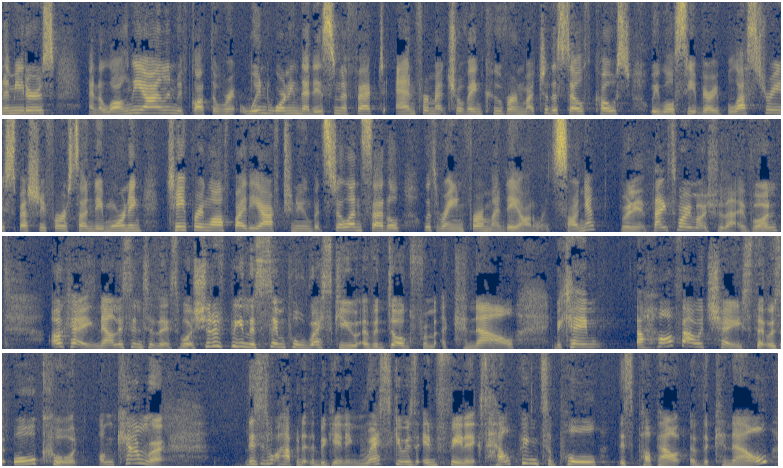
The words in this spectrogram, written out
And along the island, we've got the wind warning that is in effect. And for Metro Vancouver and much of the south coast, we will see it very blustery, especially for a Sunday morning, tapering off by the afternoon, but still unsettled with rain for a Monday onwards. Sonia? Brilliant. Thanks very much for that, Yvonne. Okay, now listen to this. What should have been the simple rescue of a dog from a canal became a half hour chase that was all caught on camera. This is what happened at the beginning. Rescuers in Phoenix helping to pull this pup out of the canal.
